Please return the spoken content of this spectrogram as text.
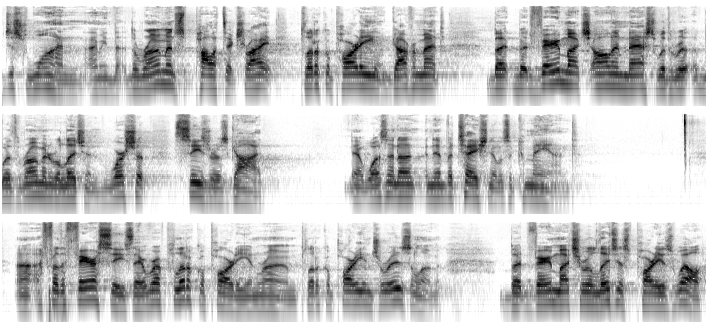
just one. I mean, the, the, Romans, politics, right? Political party, government, but, but very much all enmeshed with, with Roman religion. Worship Caesar as God. It wasn't a, an invitation, it was a command. Uh, for the Pharisees, they were a political party in Rome, political party in Jerusalem, but very much a religious party as well.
